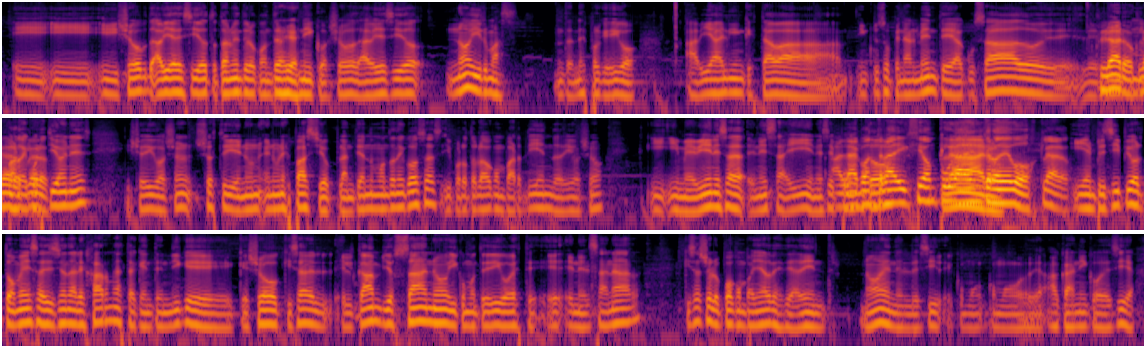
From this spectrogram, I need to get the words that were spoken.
y, y- y yo había decidido totalmente lo contrario a Nico. Yo había decidido no ir más. ¿Entendés? Porque digo, había alguien que estaba incluso penalmente acusado de, de Claro, un claro, par de claro. cuestiones. Y yo digo, yo, yo estoy en un, en un espacio planteando un montón de cosas y por otro lado compartiendo, digo yo. Y, y me vi en esa, en esa ahí, en ese A punto. la contradicción pura Claro. dentro de vos, claro. Y en principio tomé esa decisión de alejarme hasta que entendí que, que yo quizá el, el cambio sano y como te digo, este, e- en el sanar, quizás yo lo puedo acompañar desde adentro, ¿no? En el decir, como, como de- acá Nico decía.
